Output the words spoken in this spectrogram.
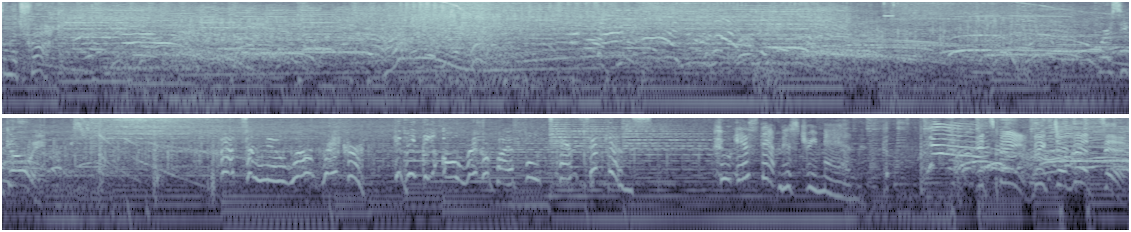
else on the track. Where's he going? That's a new world record. He beat the old record by a full 10 seconds. Who is that mystery man? It's me, Victor Vincent!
